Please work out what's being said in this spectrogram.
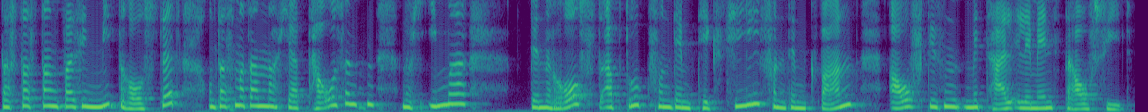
dass das dann quasi mitrostet und dass man dann nach Jahrtausenden noch immer den Rostabdruck von dem Textil, von dem Quant auf diesem Metallelement drauf sieht.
